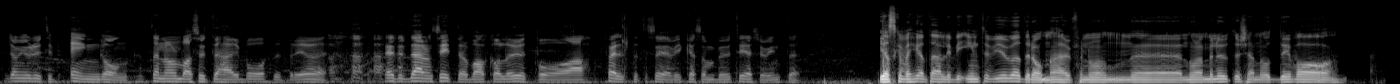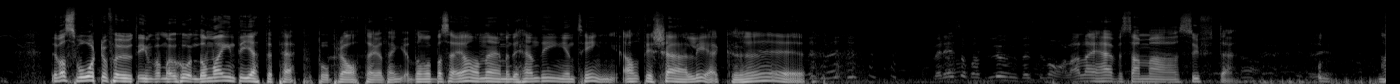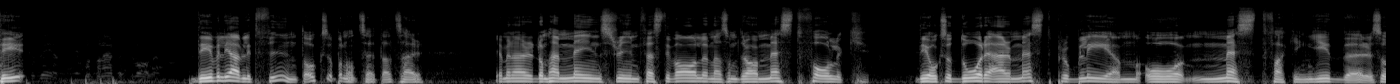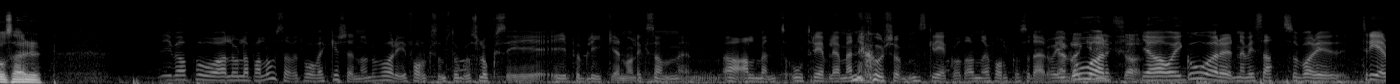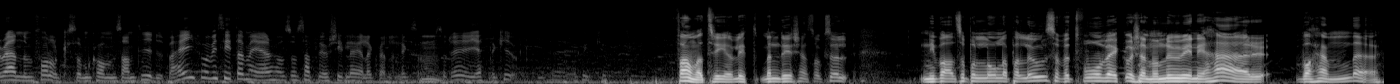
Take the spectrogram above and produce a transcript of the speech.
De gjorde det typ en gång, sen har de bara suttit här i båset bredvid. Det är typ där de sitter och bara kollar ut på uh, fältet och ser vilka som beter sig och inte. Jag ska vara helt ärlig, vi intervjuade dem här för någon, eh, några minuter sedan och det var det var svårt att få ut information. De var inte jättepepp på att prata helt enkelt. De var bara såhär, ja nej men det hände ingenting, allt är kärlek. Äh. Men det är så pass lugn festival, alla är här för samma syfte. Det, det är väl jävligt fint också på något sätt att så här, jag menar de här mainstream-festivalerna som drar mest folk, det är också då det är mest problem och mest fucking jidder, så så här, var på Lollapalooza för två veckor sedan och då var det ju folk som stod och slogs i, i publiken och liksom ja, allmänt otrevliga människor som skrek åt andra folk och sådär. Och Jävla igår, grisar. ja, och igår när vi satt så var det tre random folk som kom samtidigt. Bara, Hej får vi sitta med er? Och så satt vi och chillade hela kvällen liksom. Mm. Så det är jättekul. Det är skitkul. fan vad trevligt, men det känns också, ni var alltså på Lollapalooza för två veckor sedan och nu är ni här, vad hände?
